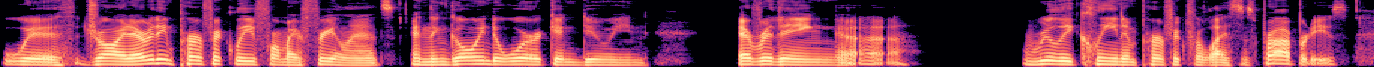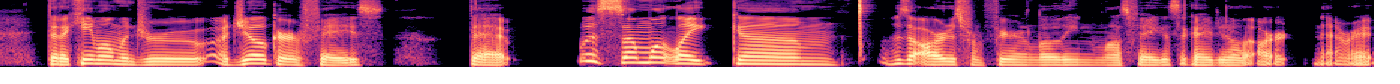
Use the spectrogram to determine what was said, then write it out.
with drawing everything perfectly for my freelance and then going to work and doing everything uh, really clean and perfect for licensed properties that I came home and drew a Joker face that was somewhat like um, who's the artist from Fear and Loathing in Las Vegas? The guy who did all the art that, right?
